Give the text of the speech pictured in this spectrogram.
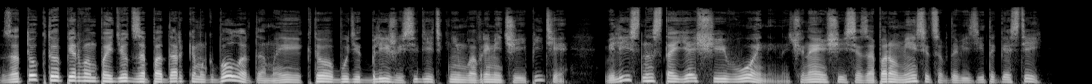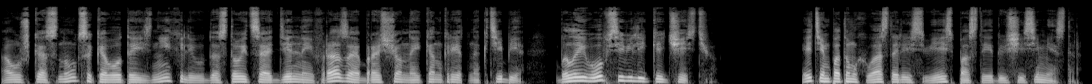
Зато кто первым пойдет за подарком к Боллардам и кто будет ближе сидеть к ним во время чаепития, велись настоящие войны, начинающиеся за пару месяцев до визита гостей. А уж коснуться кого-то из них или удостоиться отдельной фразы, обращенной конкретно к тебе, было и вовсе великой честью. Этим потом хвастались весь последующий семестр.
